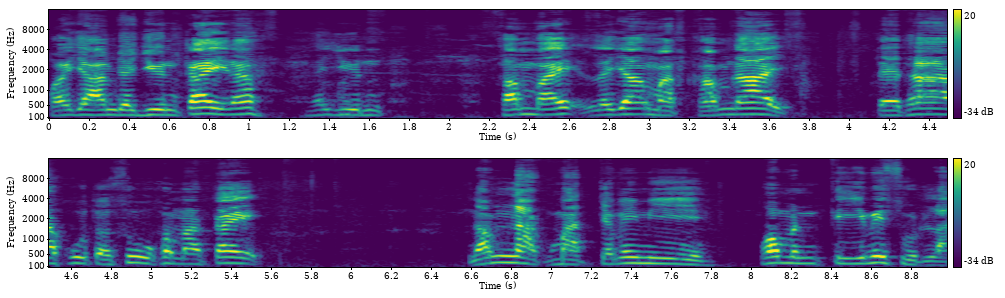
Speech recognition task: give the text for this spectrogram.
พยายามอย่ายืนใกล้นะให้ยืนค้ำไว้ระยะหมัดค้ำได้ แต่ถ้าคู่ต่อสู้เข้ามาใกล้ น้ำหนักหมัดจะไม่มี เพราะมันตีไม่สุดไหล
